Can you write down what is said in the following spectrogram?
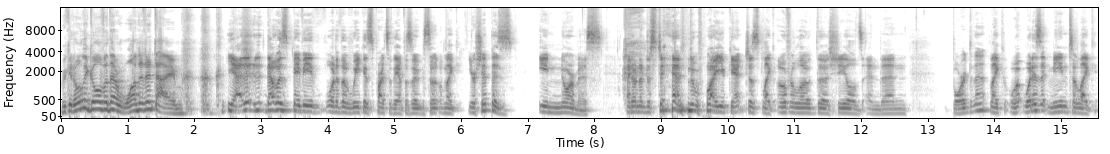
we can only go over there one at a time. yeah, th- that was maybe one of the weakest parts of the episode. So I'm like, your ship is enormous. I don't understand why you can't just like overload the shields and then board them. Like, what what does it mean to like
